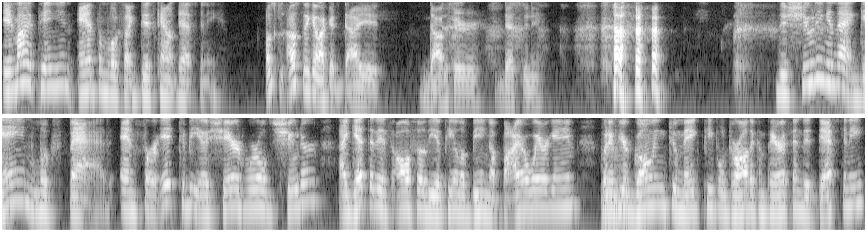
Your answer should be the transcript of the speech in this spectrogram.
in my opinion, Anthem looks like discount Destiny. I was, I was thinking like a diet Doctor Destiny. The shooting in that game looks bad, and for it to be a shared world shooter, I get that it's also the appeal of being a BioWare game, but if Mhm. you're going to make people draw the comparison to Destiny,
